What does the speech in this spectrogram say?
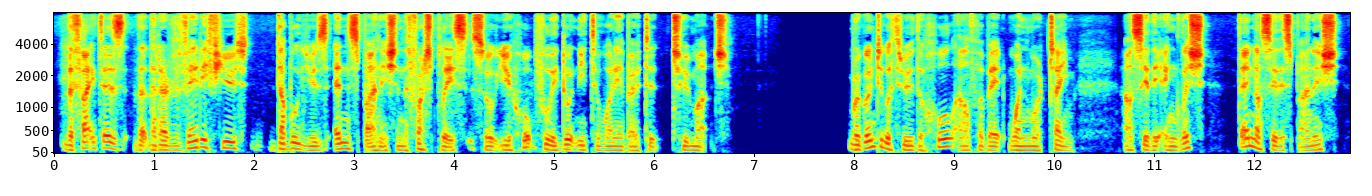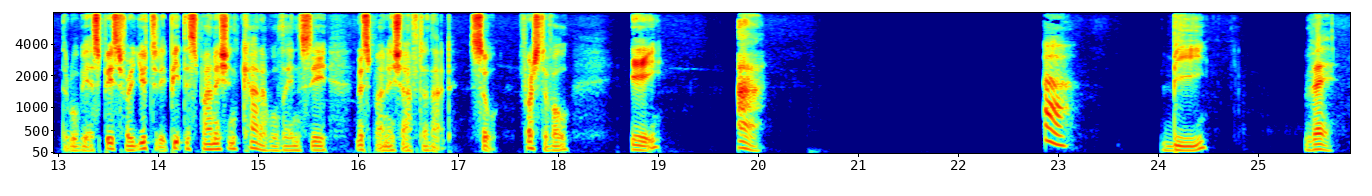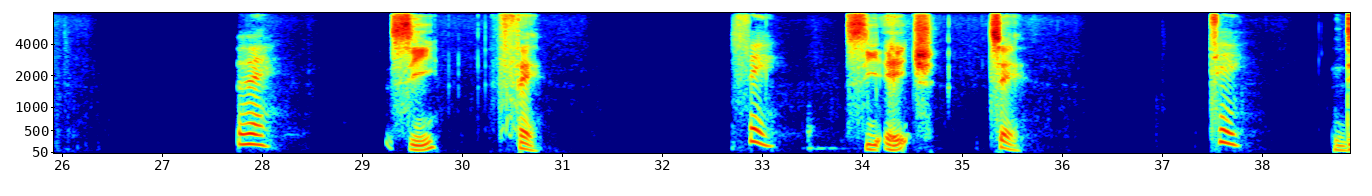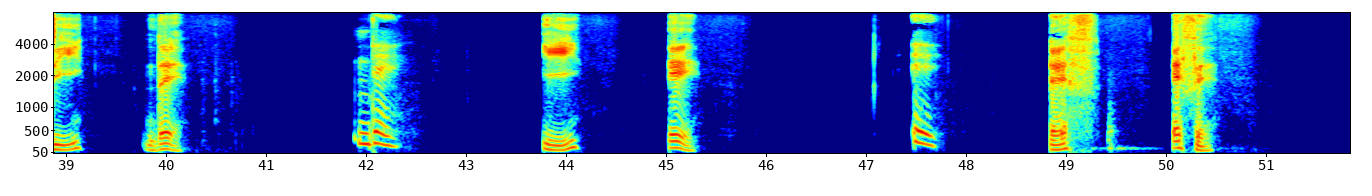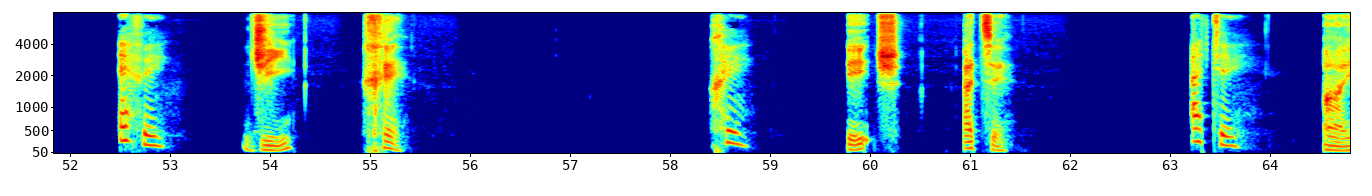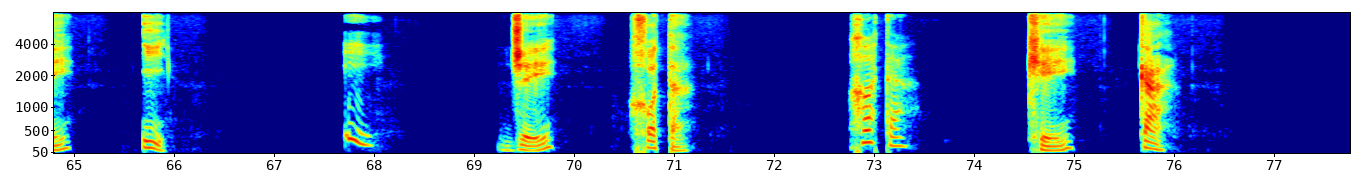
The fact is that there are very few W's in Spanish in the first place, so you hopefully don't need to worry about it too much. We're going to go through the whole alphabet one more time. I'll say the English, then I'll say the Spanish. There will be a space for you to repeat the Spanish, and Kara will then say the Spanish after that. So, first of all, A, A, A. B, V, V. C, C, C. CH, C, T. D, D, D. I, E, E. F, F, F. G, G, G. H, H, H. I, I, I. J, J, J. K, K,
